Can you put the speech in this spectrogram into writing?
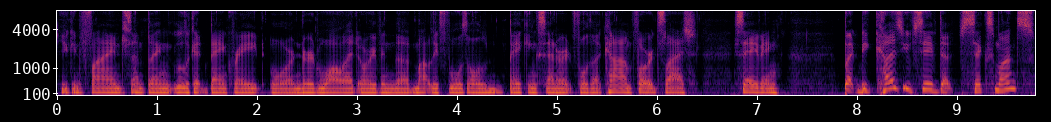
You can find something, look at Bankrate or NerdWallet or even the Motley Fool's old banking center at fool.com forward slash saving. But because you've saved up six months,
